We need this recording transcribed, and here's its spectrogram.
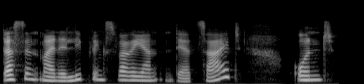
Das sind meine Lieblingsvarianten derzeit und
